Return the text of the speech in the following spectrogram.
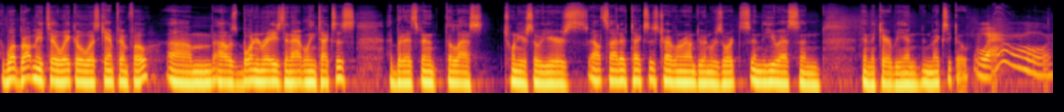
What brought me to Waco was Camp Fimfo. Um, I was born and raised in Abilene, Texas, but I spent the last 20 or so years outside of Texas, traveling around doing resorts in the U.S. and in the Caribbean and Mexico. Wow.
